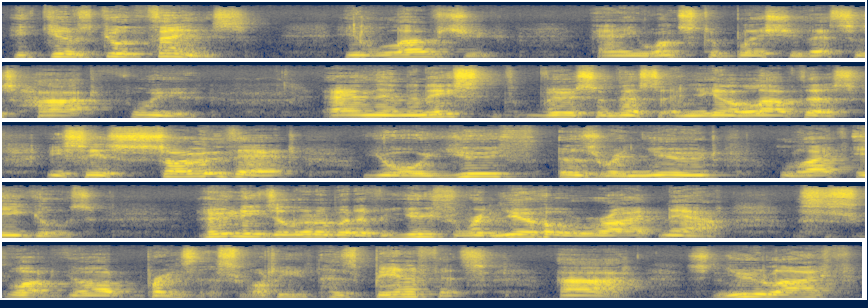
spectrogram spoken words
He gives good things. He loves you and he wants to bless you. That's his heart for you. And then the next verse in this, and you're going to love this, he says, so that your youth is renewed like eagles. Who needs a little bit of youth renewal right now? This is what God brings us, what he, His benefits are. It's new life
